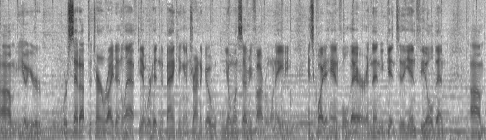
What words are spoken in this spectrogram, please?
um, you know you're we're set up to turn right and left, yet we're hitting the banking and trying to go, you know, 175 or 180. It's quite a handful there, and then you get into the infield and. Um,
